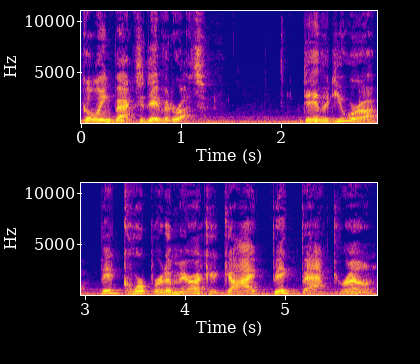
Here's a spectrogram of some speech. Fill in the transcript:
going back to David Rutz. David, you were a big corporate America guy, big background,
